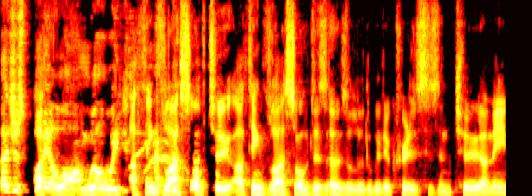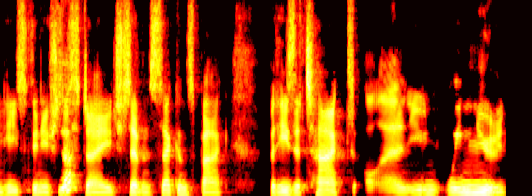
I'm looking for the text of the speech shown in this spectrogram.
let's just play I, along, will we? I think Vlasov too. I think Vlasov deserves a little bit of criticism too. I mean, he's finished yeah. the stage seven seconds back, but he's attacked, and you, we knew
